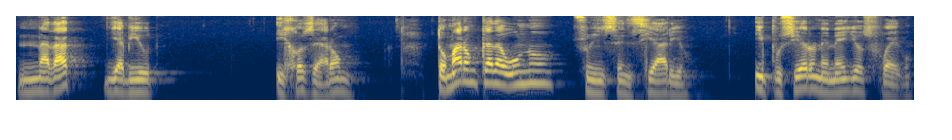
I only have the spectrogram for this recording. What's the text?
Nadad y Abiud, hijos de Aarón, tomaron cada uno su incenciario y pusieron en ellos fuego,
